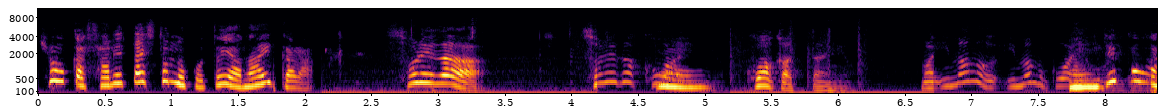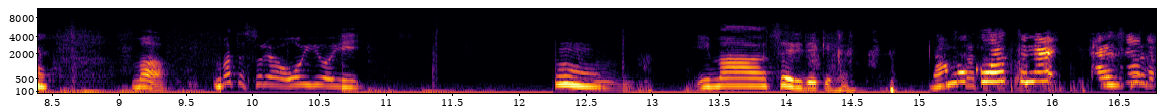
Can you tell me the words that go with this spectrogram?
評価された人のことやないから。それがそれが怖いんよ、うん怖かったんよまあ今も今も怖いと思うんだけどなんで怖い？まあまたそれはおいおい、う。うんん、今整理できへん何も怖くない。大丈夫。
